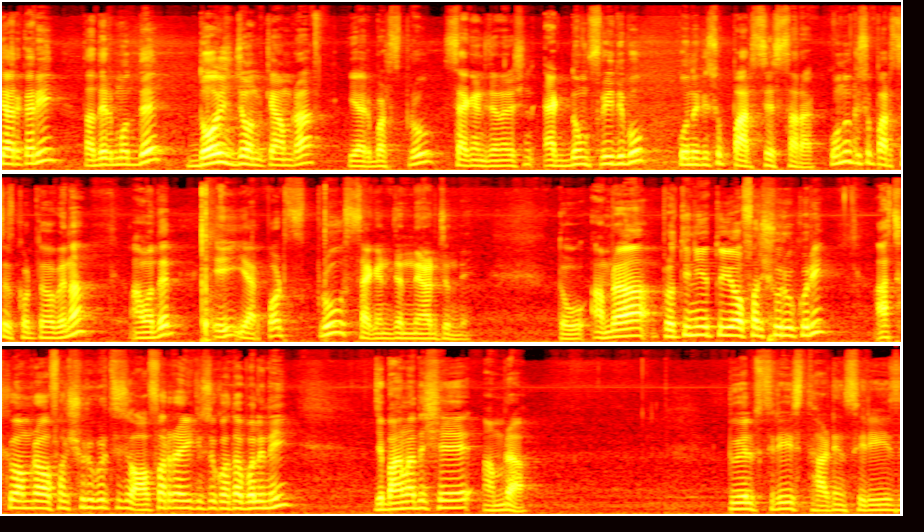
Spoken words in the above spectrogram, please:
শেয়ারকারী, তাদের মধ্যে জনকে আমরা ইয়ারবাডস প্রো সেকেন্ড জেনারেশন একদম ফ্রি দিব। কোনো কিছু পারচেস ছাড়া, কোনো কিছু পারচেস করতে হবে না আমাদের এই ইয়ারপডস প্রো সেকেন্ড জেন নেওয়ার জন্যে। তো আমরা প্রতিনিয়তই অফার শুরু করি। আজকেও আমরা অফার শুরু করতেছি। অফাররাই কিছু কথা বলে নেই। যে বাংলাদেশে আমরা টুয়েলভ সিরিজ থার্টিন সিরিজ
